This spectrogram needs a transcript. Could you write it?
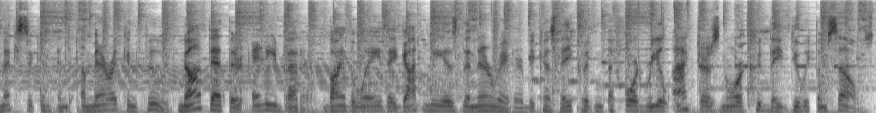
Mexican and American food. Not that they're any better. By the way they got me as the narrator because they couldn't afford real actors nor could they do it themselves.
